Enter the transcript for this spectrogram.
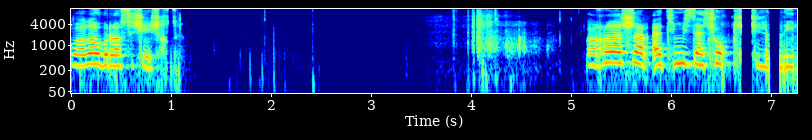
Valla burası şey çıktı. Arkadaşlar etimiz de çok çilendi.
